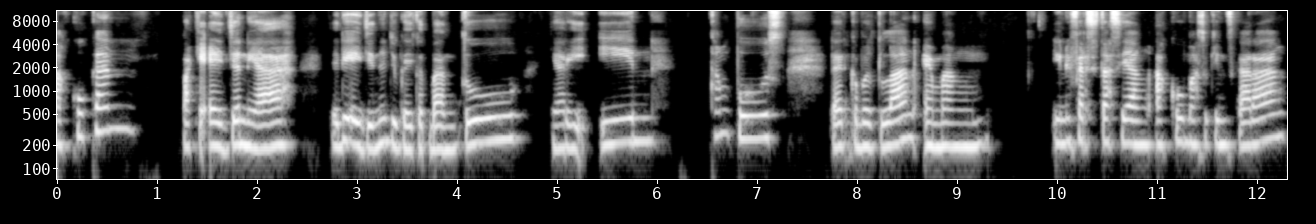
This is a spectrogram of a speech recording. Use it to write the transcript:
Aku kan pakai agent ya. Jadi agentnya juga ikut bantu nyariin kampus. Dan kebetulan emang universitas yang aku masukin sekarang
